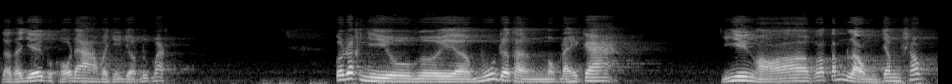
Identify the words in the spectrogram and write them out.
là thế giới của khổ đau và những giọt nước mắt. Có rất nhiều người à, muốn trở thành một đại ca. Dĩ nhiên họ có tấm lòng chăm sóc,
